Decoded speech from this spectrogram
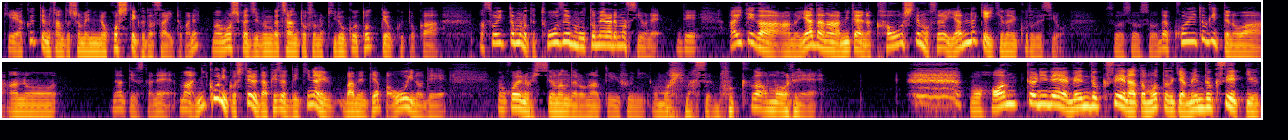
契約っていうのをちゃんと書面に残してくださいとかね、まあ、もしくは自分がちゃんとその記録を取っておくとか、まあ、そういったものって当然求められますよね。で、相手があの嫌だなみたいな顔をしてもそれはやんなきゃいけないことですよ。そうそうそう。だからこういう時ってのは、あの、なんていうんですかね、まあ、ニコニコしてるだけじゃできない場面ってやっぱ多いので、まあ、こういうの必要なんだろうなというふうに思います。僕はもうね、もう本当にね、めんどくせえなと思った時はめんどくせえっていう、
